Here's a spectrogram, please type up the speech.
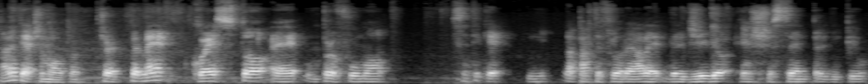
A me piace molto. Cioè, per me questo è un profumo. Senti che la parte floreale del giglio esce sempre di più.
